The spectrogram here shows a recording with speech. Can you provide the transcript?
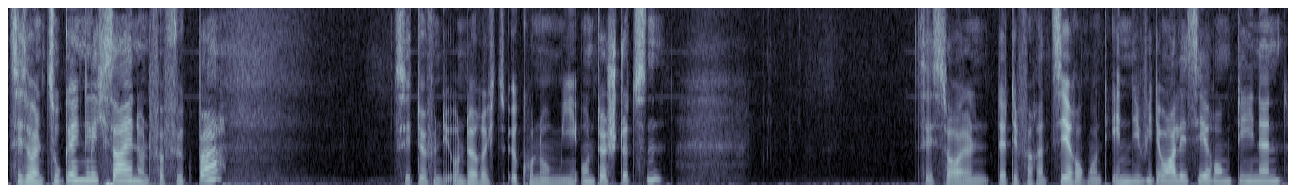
Sie sollen zugänglich sein und verfügbar. Sie dürfen die Unterrichtsökonomie unterstützen. Sie sollen der Differenzierung und Individualisierung dienen.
